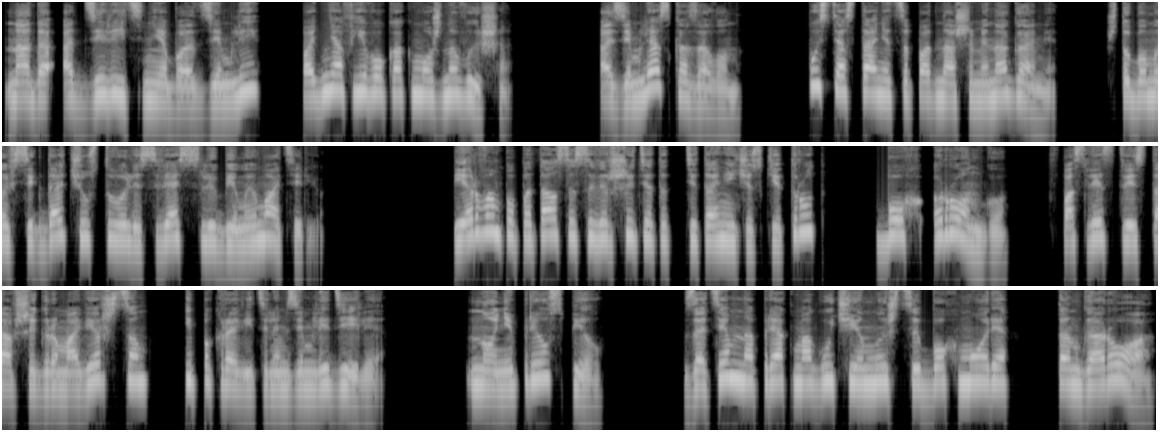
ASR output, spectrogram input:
Надо отделить небо от земли, подняв его как можно выше. А земля, сказал он, пусть останется под нашими ногами, чтобы мы всегда чувствовали связь с любимой матерью. Первым попытался совершить этот титанический труд бог Ронго, впоследствии ставший громовержцем и покровителем земледелия. Но не преуспел. Затем напряг могучие мышцы бог моря Тангароа,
